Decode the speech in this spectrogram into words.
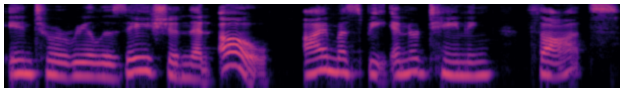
into a realization that, oh, I must be entertaining thoughts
